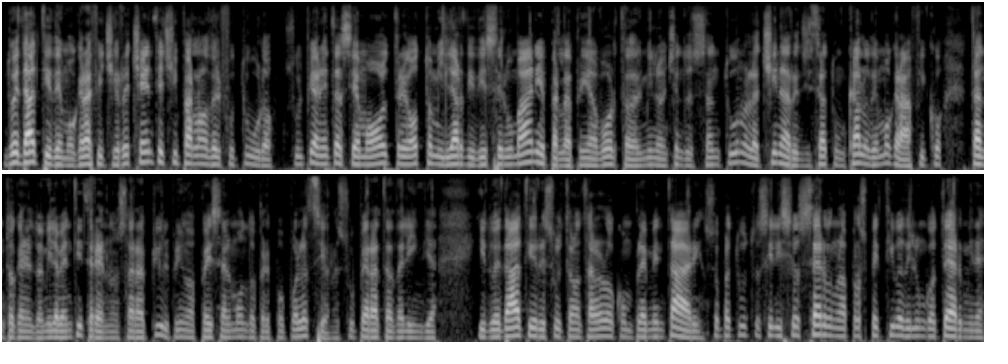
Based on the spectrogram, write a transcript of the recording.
Due dati demografici recenti ci parlano del futuro. Sul pianeta siamo oltre 8 miliardi di esseri umani e per la prima volta dal 1961 la Cina ha registrato un calo demografico, tanto che nel 2023 non sarà più il primo paese al mondo per popolazione, superata dall'India. I due dati risultano tra loro complementari, soprattutto se li si osserva in una prospettiva di lungo termine.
